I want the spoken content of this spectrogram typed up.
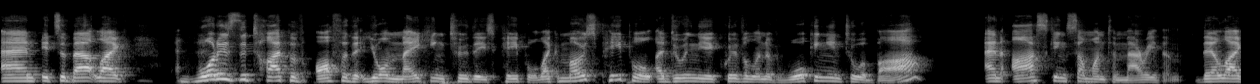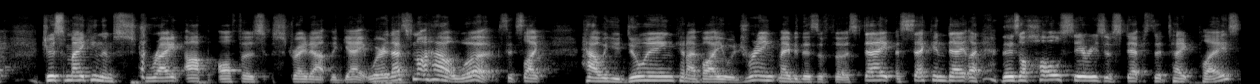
And it's about like what is the type of offer that you're making to these people? Like most people are doing the equivalent of walking into a bar and asking someone to marry them. They're like just making them straight up offers straight out the gate, where that's not how it works. It's like, how are you doing? Can I buy you a drink? Maybe there's a first date, a second date. Like there's a whole series of steps that take place.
